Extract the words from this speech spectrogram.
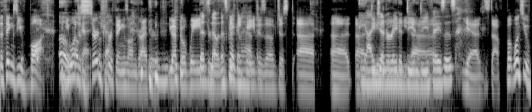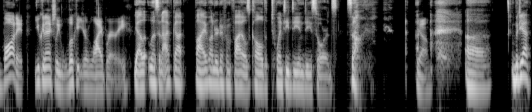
The things you've bought. Oh, if you want okay, to search okay. for things on DriveThru, you have to wade That's- through no, that's not 50 gonna happen. pages of just uh, uh, uh, AI generated D and D uh, phases. Yeah, stuff. But once you've bought it, you can actually look at your library. Yeah, l- listen, I've got 500 different files called 20 D&D swords. So, Yeah. uh but yeah,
